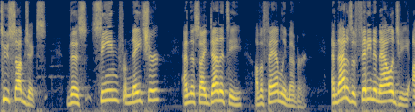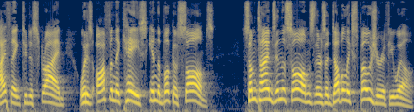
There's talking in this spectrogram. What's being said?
two subjects this scene from nature and this identity of a family member. And that is a fitting analogy, I think, to describe what is often the case in the book of Psalms. Sometimes in the Psalms, there's a double exposure, if you will.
